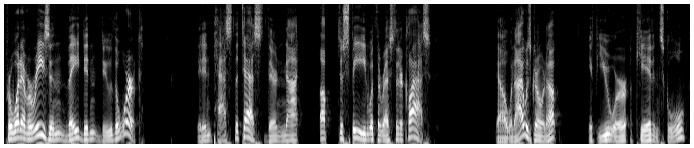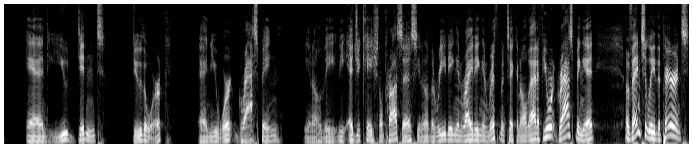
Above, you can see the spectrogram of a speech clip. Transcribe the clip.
for whatever reason, they didn't do the work. They didn't pass the test. They're not up to speed with the rest of their class. Now, when I was growing up, if you were a kid in school and you didn't do the work and you weren't grasping you know the the educational process you know the reading and writing and arithmetic and all that. If you weren't grasping it eventually the parents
